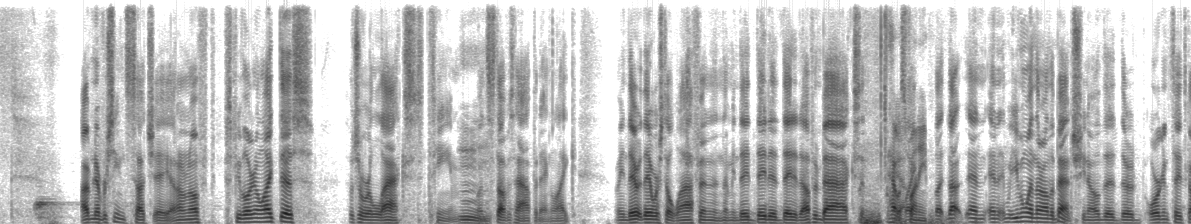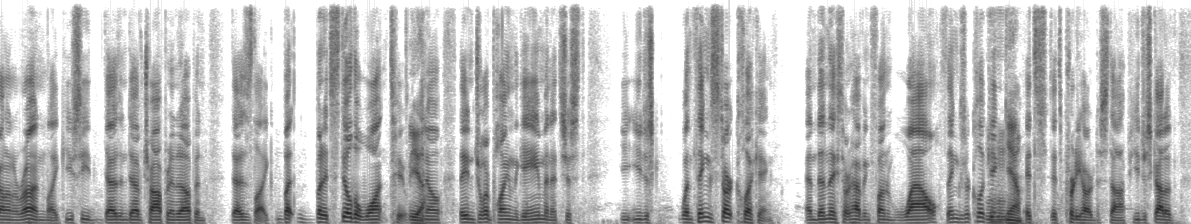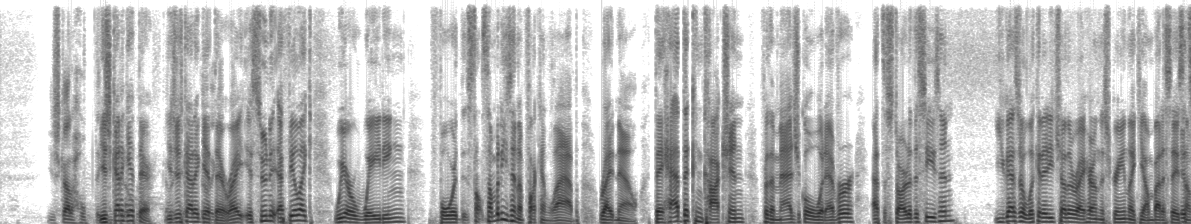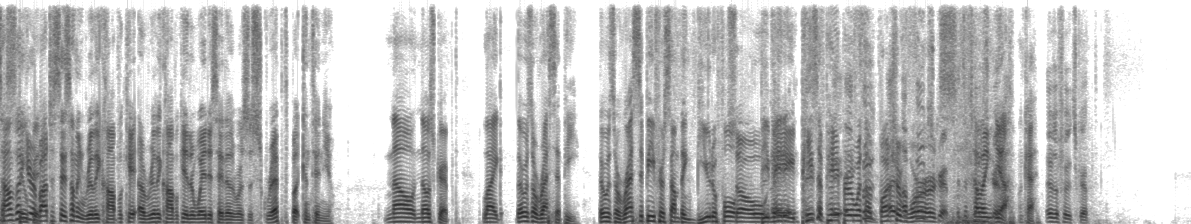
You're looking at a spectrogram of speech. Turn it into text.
I've never seen such a. I don't know if people are gonna like this. Such a relaxed team when stuff is happening. Like, I mean, they they were still laughing, and I mean, they they did they did up and backs, and That was like- funny. Like that, and and even when they're on the bench, you know, the the Oregon State's gone on a run. Like you see Des and Dev chopping it up, and Des is like, but but it's still the want to. Yeah. You know, they enjoy playing the game, and it's just you, you just when things start clicking, and then they start having fun while things are clicking. Mm-hmm. Yeah. It's it's pretty hard to stop. You just gotta. You just gotta hope. They You just got to get over there. You just got to get there, there. right? As soon as I feel like we are waiting for this, somebody's in a fucking lab right now. They had the concoction for the magical whatever at the start of the season. You guys are looking at each other right here on the screen, like, yeah, I'm about to say something. It something. sounds like you're about to say something really complicated, a really complicated way to say that there was a script, but continue. No, no script. Like there was a recipe. There was a recipe for something beautiful. So They made a it- piece of paper a with a bunch a- of a food words script. It's a food telling. script. Yeah. Okay. There's a food script.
